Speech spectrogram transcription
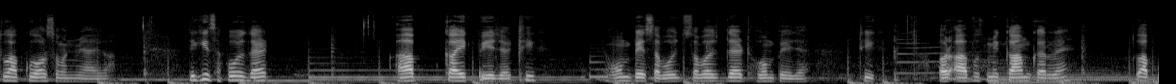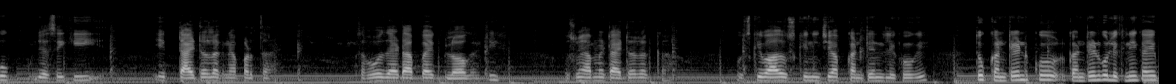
तो आपको और समझ में आएगा। देखिए सपोज़ दैट आपका एक पेज है, ठीक? Home page suppose suppose that home page है, ठीक? और आप उसमें काम कर रहे हैं तो आपको जैसे कि एक टाइटल रखना पड़ता है। सपोज़ दैट आपका एक ब्लॉग है, ठीक? उसमें आपने टाइटल रखा, उसके बाद उसके नीचे आप कंटेंट लिखोगे तो कंटेंट को कंटेंट को लिखने का एक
